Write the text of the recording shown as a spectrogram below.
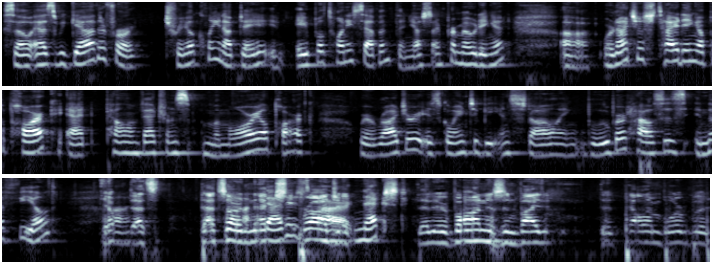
So as we gather for our Trail Cleanup Day in April 27th, and yes, I'm promoting it, uh, we're not just tidying up a park at Pelham Veterans Memorial Park, where Roger is going to be installing bluebird houses in the field. Yep, that's, that's our Uh, next That is our project next that Yvonne has invited the Pelham Bluebird,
